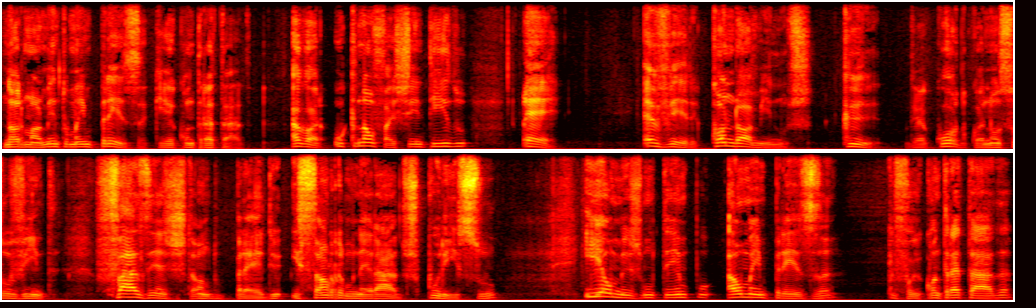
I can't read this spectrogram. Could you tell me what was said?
normalmente uma empresa que é contratada. Agora, o que não faz sentido é haver condóminos que, de acordo com a nossa ouvinte, fazem a gestão do prédio e são remunerados por isso, e ao mesmo tempo há uma empresa que foi contratada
